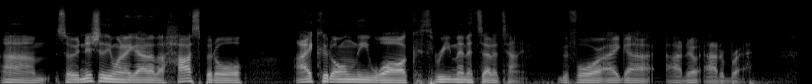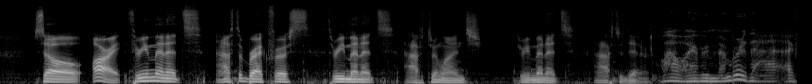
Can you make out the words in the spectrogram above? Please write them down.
Um, so initially, when I got out of the hospital, I could only walk three minutes at a time before I got out of, out of breath. So, all right, three minutes after breakfast, three minutes after lunch, three minutes after dinner. Wow, I remember that.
